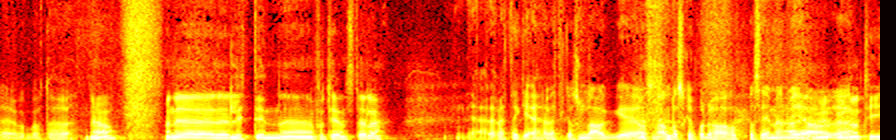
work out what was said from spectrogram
Det er jo godt å høre. Ja, Men det er litt din fortjeneste, eller? Ja, Det vet jeg ikke. Jeg vet ikke hvilken aldersgruppe du har. holdt på å si, men Nei, vi har... Under ti.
